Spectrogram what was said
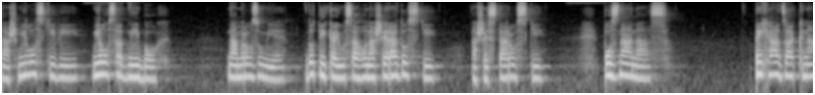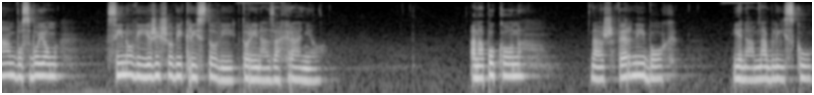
Náš milostivý, milosrdný Boh nám rozumie, dotýkajú sa ho naše radosti, naše starosti, pozná nás, prichádza k nám vo svojom synovi Ježišovi Kristovi, ktorý nás zachránil. A napokon náš verný Boh je nám na blízku,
